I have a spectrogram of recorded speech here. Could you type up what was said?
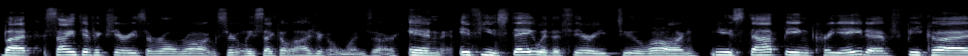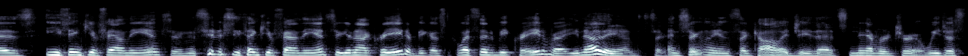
But scientific theories are all wrong. Certainly psychological ones are. And if you stay with a theory too long, you stop being creative because you think you found the answer. And as soon as you think you found the answer, you're not creative because what's there to be creative about? You know the answer. And certainly in psychology, that's never true. We just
